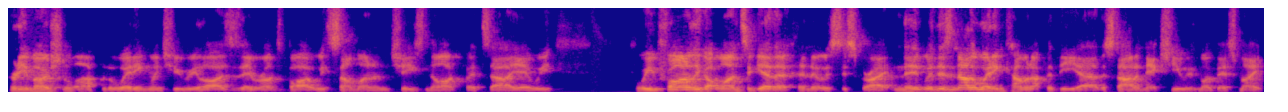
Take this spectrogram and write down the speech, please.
pretty emotional after the wedding when she realizes everyone's by with someone and she's not. But uh, yeah, we we finally got one together, and it was just great. And there's another wedding coming up at the uh, the start of next year with my best mate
